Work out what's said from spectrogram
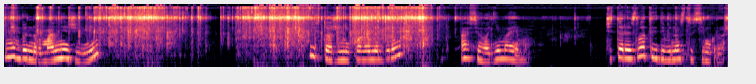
Ніби нормальні, живі. Їх теж ніколи не беру. А сьогодні маємо 4 злотих 97 грош.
